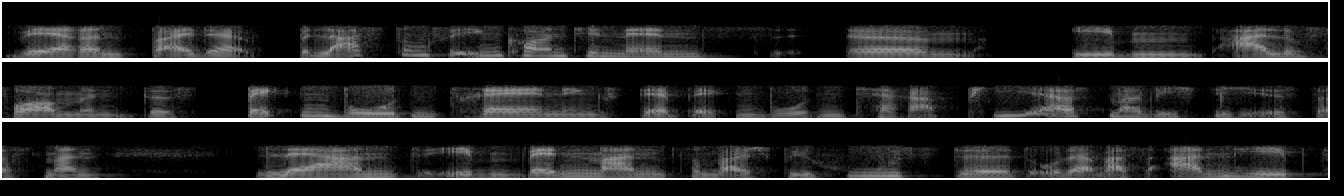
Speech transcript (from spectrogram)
während bei der Belastungsinkontinenz ähm, eben alle Formen des Beckenbodentrainings, der Beckenbodentherapie erstmal wichtig ist, dass man lernt, eben wenn man zum Beispiel hustet oder was anhebt,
